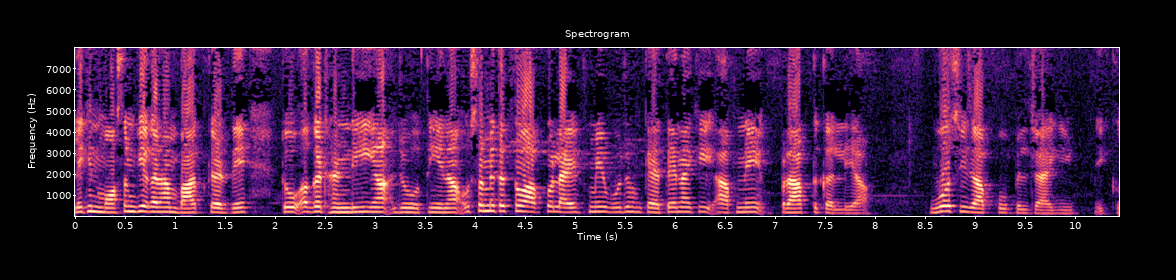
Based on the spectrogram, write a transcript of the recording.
लेकिन मौसम की अगर हम बात कर दें तो अगर ठंडी या जो होती है ना, उस समय तक तो आपको लाइफ में वो जो हम कहते हैं ना कि आपने प्राप्त कर लिया, वो चीज़ आपको मिल जाएगी। एक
